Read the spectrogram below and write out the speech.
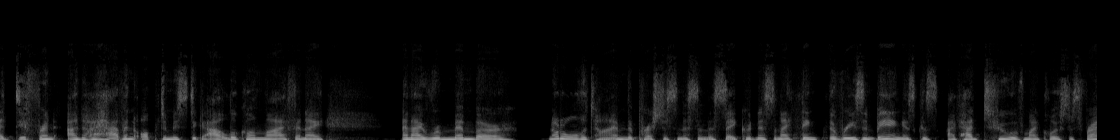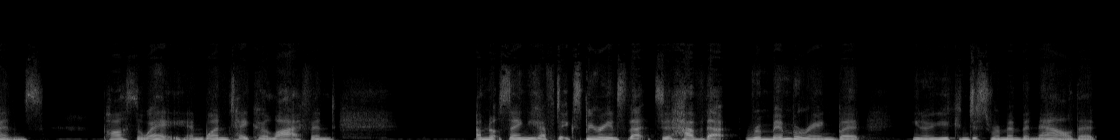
a different and I have an optimistic outlook on life and I and I remember not all the time the preciousness and the sacredness and I think the reason being is cuz I've had two of my closest friends pass away and one take her life and I'm not saying you have to experience that to have that remembering but you know, you can just remember now that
